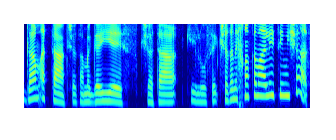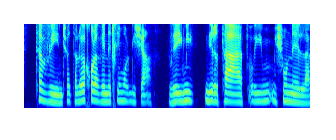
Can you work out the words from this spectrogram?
גם אתה, כשאתה מגייס, כשאתה כאילו עושה, כשאתה נכנס למעלית עם אישה, אז תבין שאתה לא יכול להבין איך היא מרגישה, ואם היא נרתעת או אם משונה לה,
